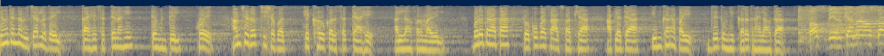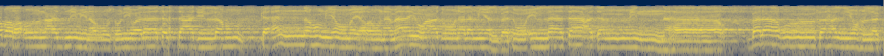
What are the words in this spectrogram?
तेव्हा त्यांना विचारलं जाईल काय हे सत्य नाही ते म्हणतील होय आमच्या रबची शपथ हे खरोखर सत्य आहे अल्लाह फरमावेल बरं तर आता प्रकोपाचा आस्वाद घ्या आपल्या त्या इन्कारापायी जे तुम्ही करत राहिला होता فاصبر كما صبر أولو العزم من الرسل ولا تستعجل لهم كأنهم يوم يرون ما يوعدون لم يلبثوا إلا ساعة من نهار بلاغ فهل يهلك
